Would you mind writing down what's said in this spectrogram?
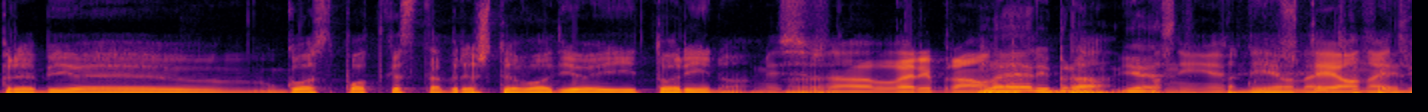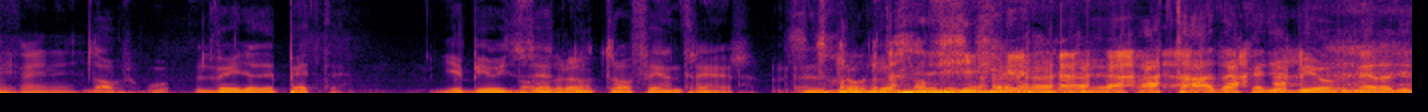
Bre, bio je gost podcasta, bre, što je vodio i Torino. Misliš na Larry Brown? Larry da. Brown, Pa jest. nije, Pa nije on Gde je on najtrofejniji. najtrofejniji? Dobro, u 2005. je bio izuzetno Dobro. trofejan trener. Drugi trofejan trener. A tada kad je bio, ne radi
